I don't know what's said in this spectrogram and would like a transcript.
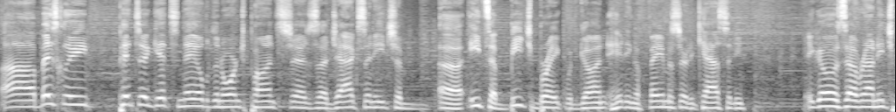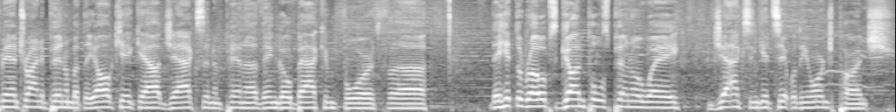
uh, basically, Penta gets nailed with an orange punch as uh, Jackson eats a, uh, eats a beach break with Gunn, hitting a famouser to Cassidy. He goes around each man trying to pin him, but they all kick out. Jackson and Penta then go back and forth. They hit the ropes. Gunn pulls Penta away. Jackson gets hit with the orange punch.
